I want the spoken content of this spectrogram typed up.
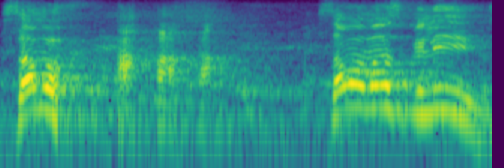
Some of some of us believe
